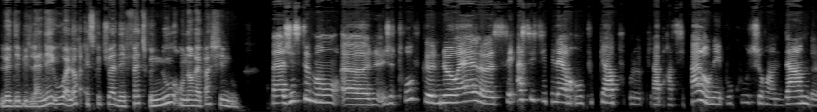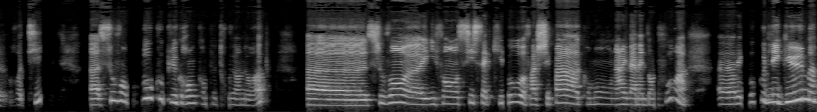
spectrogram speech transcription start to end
le début de l'année, ou alors est-ce que tu as des fêtes que nous, on n'aurait pas chez nous? Bah justement, euh, je trouve que Noël, euh, c'est assez similaire, en tout cas pour le plat principal. On est beaucoup sur un dinde rôti, euh, souvent beaucoup plus grand qu'on peut trouver en Europe. souvent, ils font 6-7 kilos, enfin, je ne sais pas comment on arrive à mettre dans le four, avec beaucoup de légumes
